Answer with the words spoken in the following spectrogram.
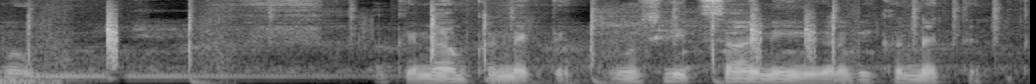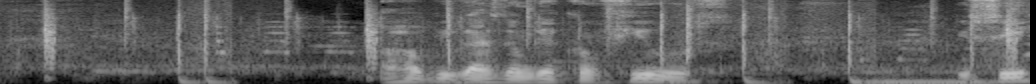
boom okay now I'm connected. Once you hit sign in you're gonna be connected. I hope you guys don't get confused. You see?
